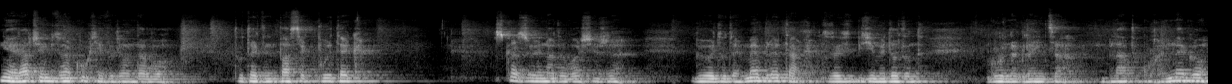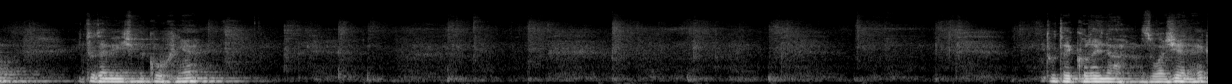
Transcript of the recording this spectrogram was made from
Nie, raczej mi to na kuchnię wygląda, bo tutaj ten pasek płytek wskazuje na to właśnie, że były tutaj meble. Tak, tutaj widzimy dotąd górna granica blatu kuchennego. I tutaj mieliśmy kuchnię. Tutaj kolejna z łazienek.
